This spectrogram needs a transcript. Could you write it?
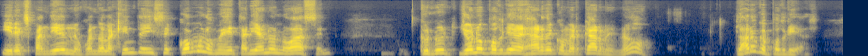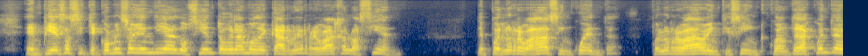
ir expandiendo. Cuando la gente dice, ¿cómo los vegetarianos lo hacen? Yo no podría dejar de comer carne. No, claro que podrías. Empieza, si te comes hoy en día 200 gramos de carne, rebájalo a 100. Después lo rebajas a 50, después lo rebajas a 25. Cuando te das cuenta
